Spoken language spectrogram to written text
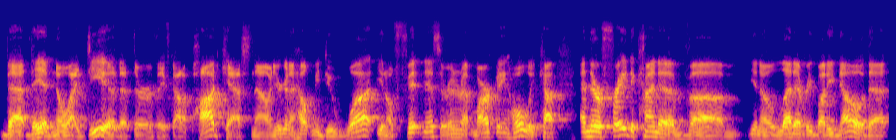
that they had no idea that they're they've got a podcast now and you're going to help me do what? You know fitness or internet marketing? Holy cow. And they're afraid to kind of um, you know let everybody know that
